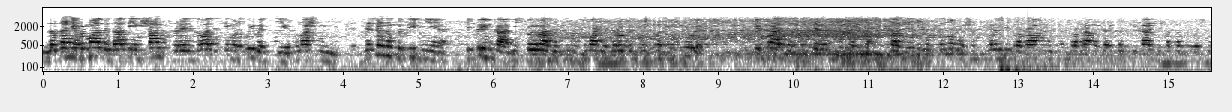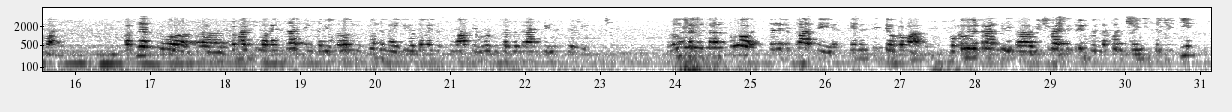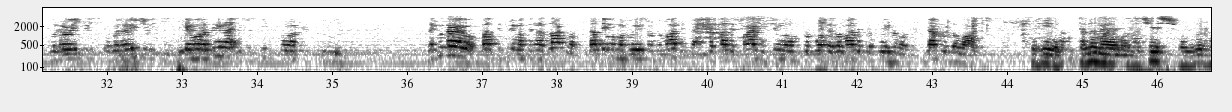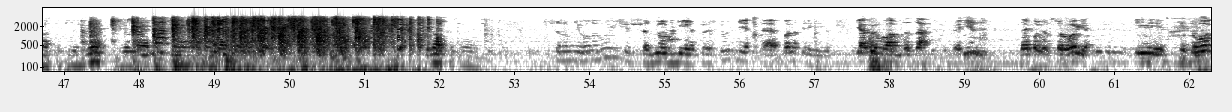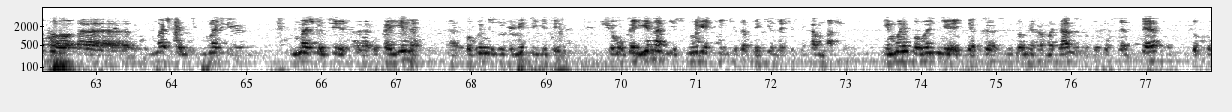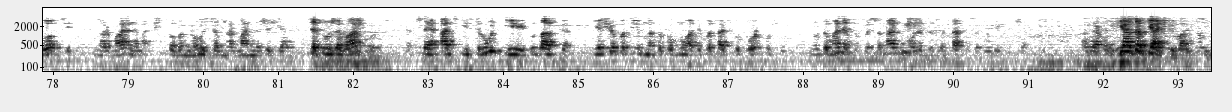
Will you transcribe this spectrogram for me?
І завдання громади дати їм шанс реалізувати ці можливості у нашому місті. Для цього нам потрібні підтримка міської ради у фінансуванні та розвитку інфраструктури, співпраця з місцевим бізнесом та освітнім установами, щоб створити програму, програми перекваліфікації та працевлаштування. Партнерство е, з громадськими організаціями та міжнародними фондами, які готові інвестувати в розвиток ветеранської ініціативи. Розвиток ветеранство це не витрати, це інвестиція в громаду. Бо коли ветеран е, відчуває підтримку і знаходить своє місце в житті, і його родина, і і місто. Закликаю вас підтримати наш заклад, дати йому можливість розвиватися та стати справжнім символом турботи громади про своїх народів. Дякую за увагу. Сергій, це ми маємо за честь, що ви в нас такі є. Шановні головуючі, шановні присутні, е, пане Сергію, дякую вам за захист України, дай Боже здоров'я. І всі до одного е, мешканці, мешканці, мешканці е, України е, повинні зрозуміти єдине, що Україна існує тільки завдяки захисникам нашим. І ми повинні, як свідомі громадяни, зробити все те, щоб хлопці нормальними повернулися в нормальне життя. Це дуже важко, це адський труд. І, будь ласка, якщо потрібна допомога депутатського корпусу, ну до мене персонально можете звертатися будь-який час. Пане Сергій, Я завдячую вам всім.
